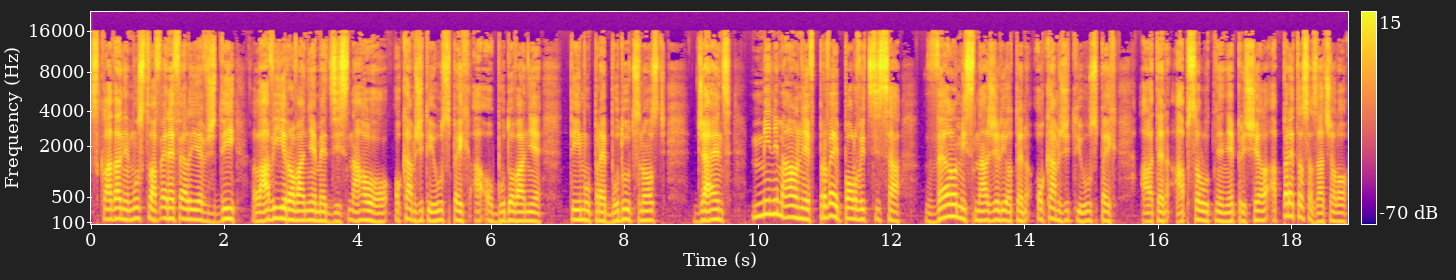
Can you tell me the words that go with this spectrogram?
Skladanie mústva v NFL je vždy lavírovanie medzi snahou o okamžitý úspech a o budovanie týmu pre budúcnosť. Giants minimálne v prvej polovici sa veľmi snažili o ten okamžitý úspech ale ten absolútne neprišiel a preto sa začalo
